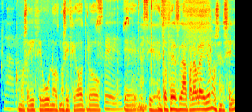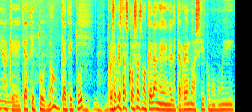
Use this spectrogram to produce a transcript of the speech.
claro. como se dice uno, como se dice otro. Sí, Eh, sí. Así es. Entonces la palabra de Dios nos enseña que- qué actitud, ¿no? Qué actitud. Por eso que estas cosas no quedan en el terreno así como muy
